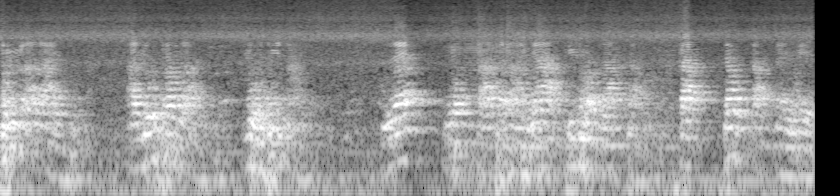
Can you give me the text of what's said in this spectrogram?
ชื่ออะไร อายุเท่าไหร่อยู่ที่ไหนและลงสาธารณญาที่ร่วมรักเรากับเจ้ากรรมนเวร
